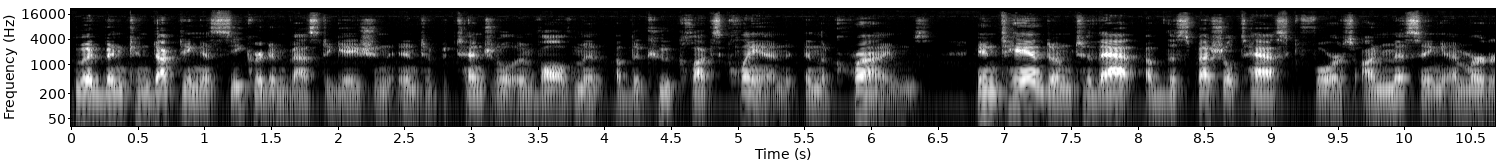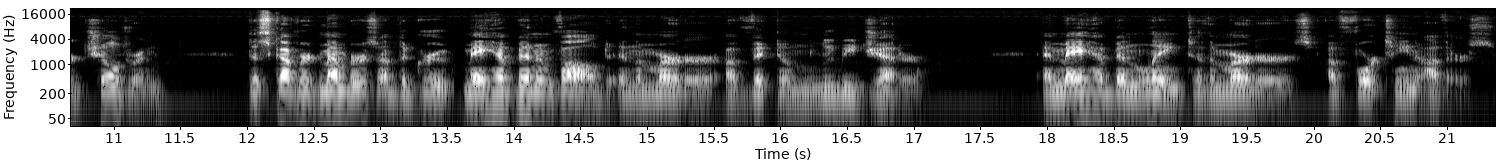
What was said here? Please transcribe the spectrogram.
who had been conducting a secret investigation into potential involvement of the Ku Klux Klan in the crimes, in tandem to that of the Special Task Force on Missing and Murdered Children, discovered members of the group may have been involved in the murder of victim Lubie Geter and may have been linked to the murders of 14 others.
